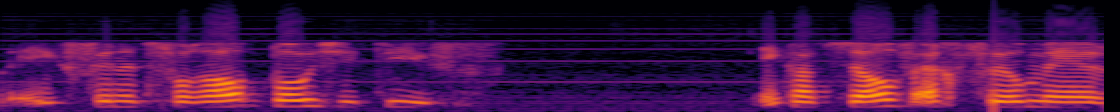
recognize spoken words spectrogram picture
ik vind het vooral positief. Ik had zelf echt veel meer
